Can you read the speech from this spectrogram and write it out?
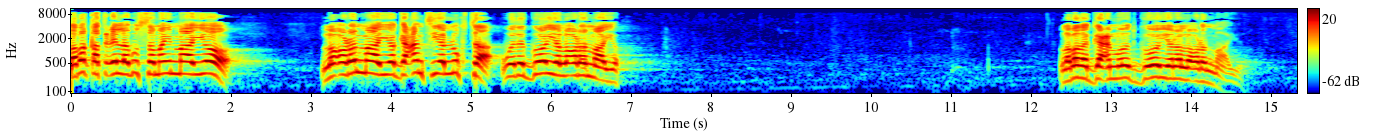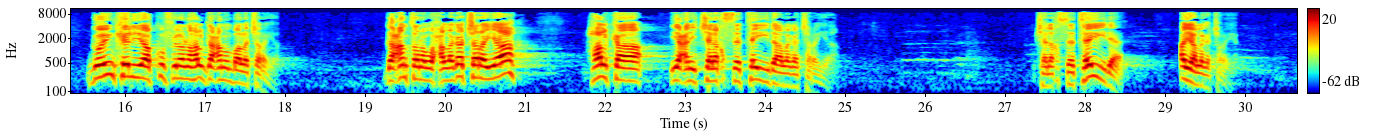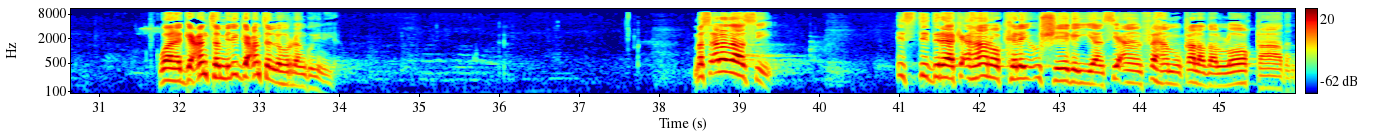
Laba qaطci lagu samayn maayo la odhan maayo gacantiyo lugta wadagooya la odhan maayo. Labada gacmood gooyana la odhan maayo. Gooyin keliyaa ku filanoo hal gacanun baa la jaraya. Gacantana waxaa laga jarayaa halkaa yani jalaqsatayda laga jaraya. Jalaqsatayda ayaa laga jaraya. Waana gacanta midig gacanta la horraangoynaya mas'aladaasi istidraak ahaanoo kaley u sheegayaan si aan faham qalada loo qaadan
